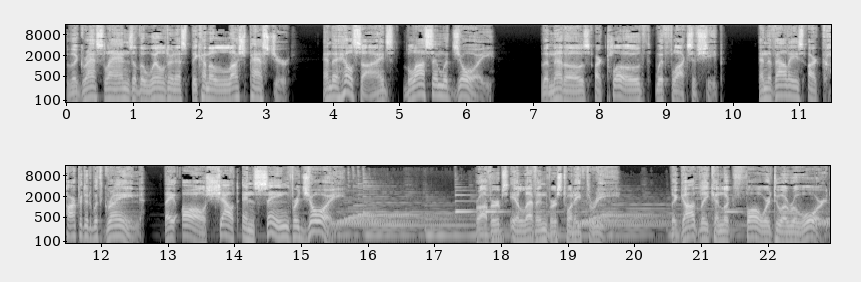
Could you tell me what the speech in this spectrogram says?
The grasslands of the wilderness become a lush pasture, and the hillsides blossom with joy. The meadows are clothed with flocks of sheep, and the valleys are carpeted with grain. They all shout and sing for joy. Proverbs 11 verse 23. The godly can look forward to a reward,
